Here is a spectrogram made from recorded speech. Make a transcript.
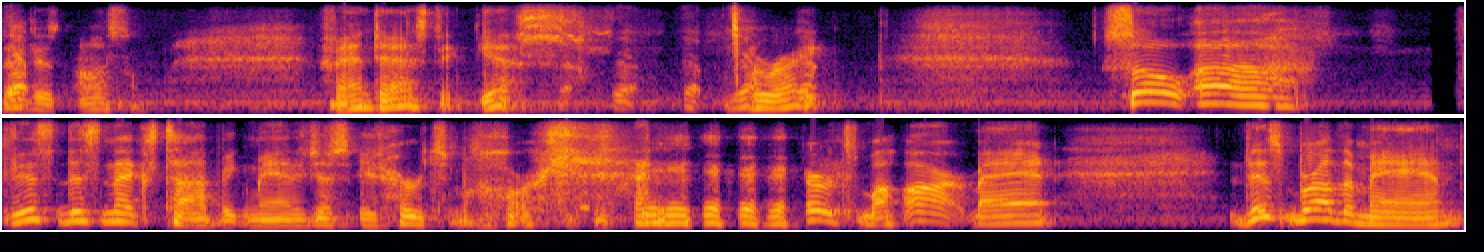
That yep. is awesome. Fantastic. Yes. Yep, yep, yep, All right. So uh this this next topic, man, it just it hurts my heart. it hurts my heart, man. This brother, man,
